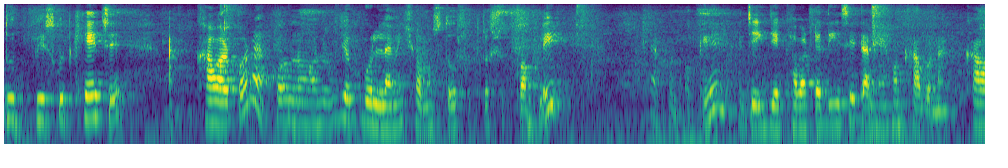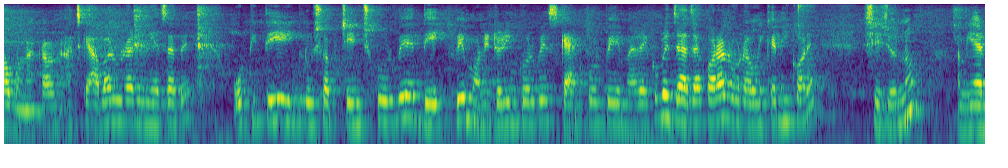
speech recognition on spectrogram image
দুধ বিস্কুট খেয়েছে। খাওয়ার পর এখন ওর যে বললামই সমস্ত ওষুধ টষুধ কমপ্লিট এখন ওকে যে যে খাবারটা দিয়েছে এটা আমি এখন খাব না, খাওয়াবো না। কারণ আজকে আবার ওরা নিয়ে যাবে। ওটিতে এগুলো সব চেঞ্জ করবে, দেখবে মনিটরিং করবে স্ক্যান করবে এমআরআই করবে, যা যা করার ওরা ওইখানেই করে। সেজন্য আমি আর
